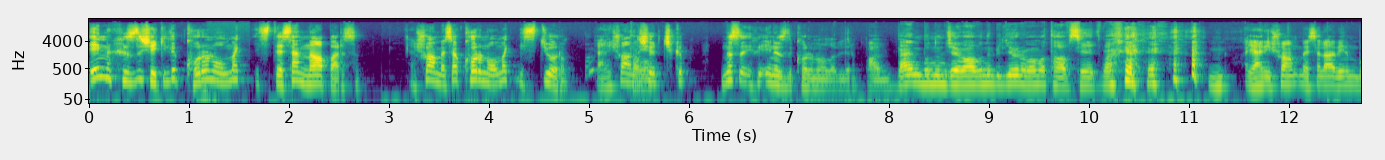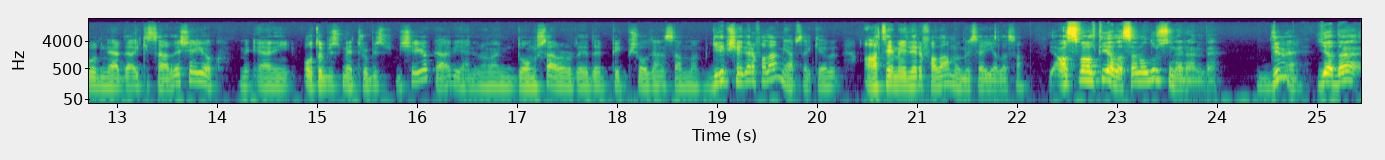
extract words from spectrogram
En hızlı şekilde korona olmak istesen ne yaparsın? Ya şu an mesela korona olmak istiyorum. Yani şu an Tamam. dışarı çıkıp nasıl en hızlı korona olabilirim? Abi ben bunun cevabını biliyorum ama tavsiye etmem. Yani şu an mesela benim bulunduğum yerde Akhisar'da şey yok. Yani otobüs, metrobüs bir şey yok abi. Yani normal dolmuşlar var orada ya da pek bir şey olacağını sanmam. Gidip şeylere falan mı yapsak ya? ATM'leri falan mı mesela yalasam? Asfaltı yalasan olursun herhalde. Değil mi? Ya da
